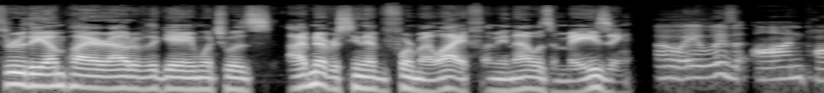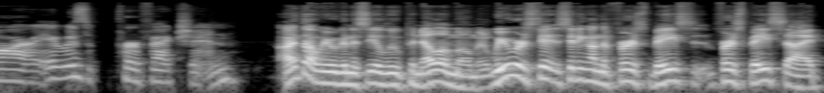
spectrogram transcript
threw the umpire out of the game which was i've never seen that before in my life i mean that was amazing Oh, it was on par. It was perfection. I thought we were going to see a Lou Piniella moment. We were sti- sitting on the first base first base side,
